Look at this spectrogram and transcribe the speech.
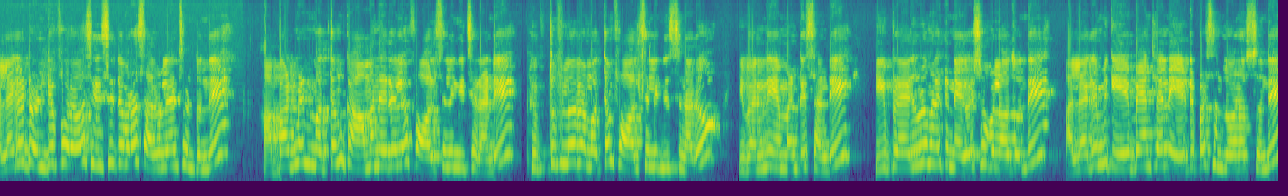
అలాగే twenty four hours CC camera surveillance ఉంటుంది. అపార్ట్మెంట్ మొత్తం కామన్ ఏరియాలో ఫాల్ సీలింగ్ ఇచ్చారండి. ఫిఫ్త్ ఫ్లోర్లో మొత్తం ఫాల్ సీలింగ్ ఇస్తున్నారు. ఇవన్నీ ఏమంటే అండి. ఈ ప్రైస్ కూడా మనకి నెగోషియబుల్ అవుతుంది. అలాగే మీకు ఏ బ్యాంక్ లైనా ఎయిటీ పర్సెంట్ లోన్ వస్తుంది.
